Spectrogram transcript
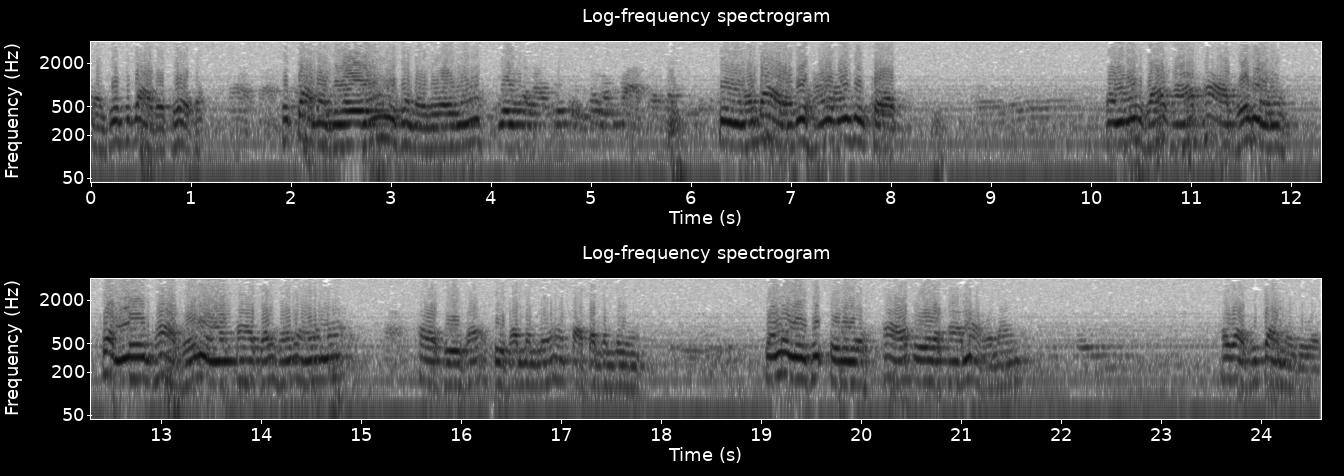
อย่างที่พระเจ้าไปเทศพระเจ้าไม่รวยนะไม่ใช่ไม่รวยนะรวยอะไรที่ถึงก็ลำบากเลยครับจริงไหนได้ที่หันหลังที่เกิดตอนนี้สาขาผ้าผืนหนึ่ง เพื่อนมีผ้าผืนหนึ่งราคาสองแสนแล้วนะถ้าสี่พันสี่พันบาทแปดพันบาทยังไม่มีที่ตีผ้าตีราคามากกว่านั้นเพราะว่าพระเจ้าไม่รวย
